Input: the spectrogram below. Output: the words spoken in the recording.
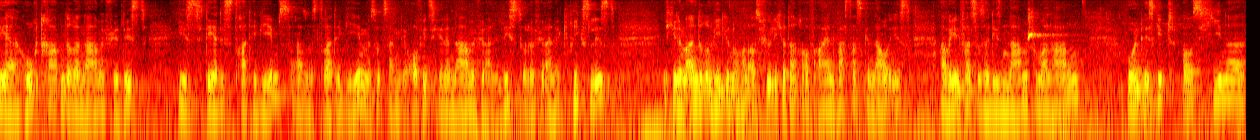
Der hochtrabendere Name für List ist der des Strategems. Also Strategem ist sozusagen der offizielle Name für eine List oder für eine Kriegslist. Ich gehe einem anderen Video nochmal ausführlicher darauf ein, was das genau ist. Aber jedenfalls, dass wir diesen Namen schon mal haben. Und es gibt aus China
